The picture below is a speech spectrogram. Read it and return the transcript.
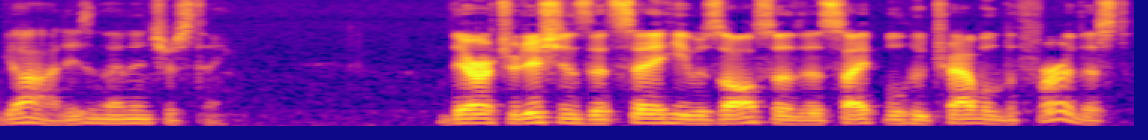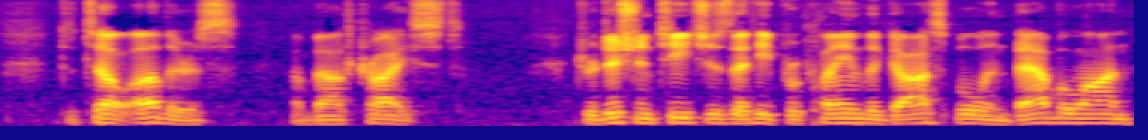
God. Isn't that interesting? There are traditions that say he was also the disciple who traveled the furthest to tell others about Christ. Tradition teaches that he proclaimed the gospel in Babylon,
